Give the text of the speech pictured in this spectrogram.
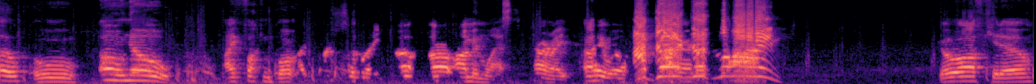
Oh, oh, no! I fucking bumped I somebody. Oh, oh, I'm in last. All right, I will. I've got a good line. Go off, kiddo.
